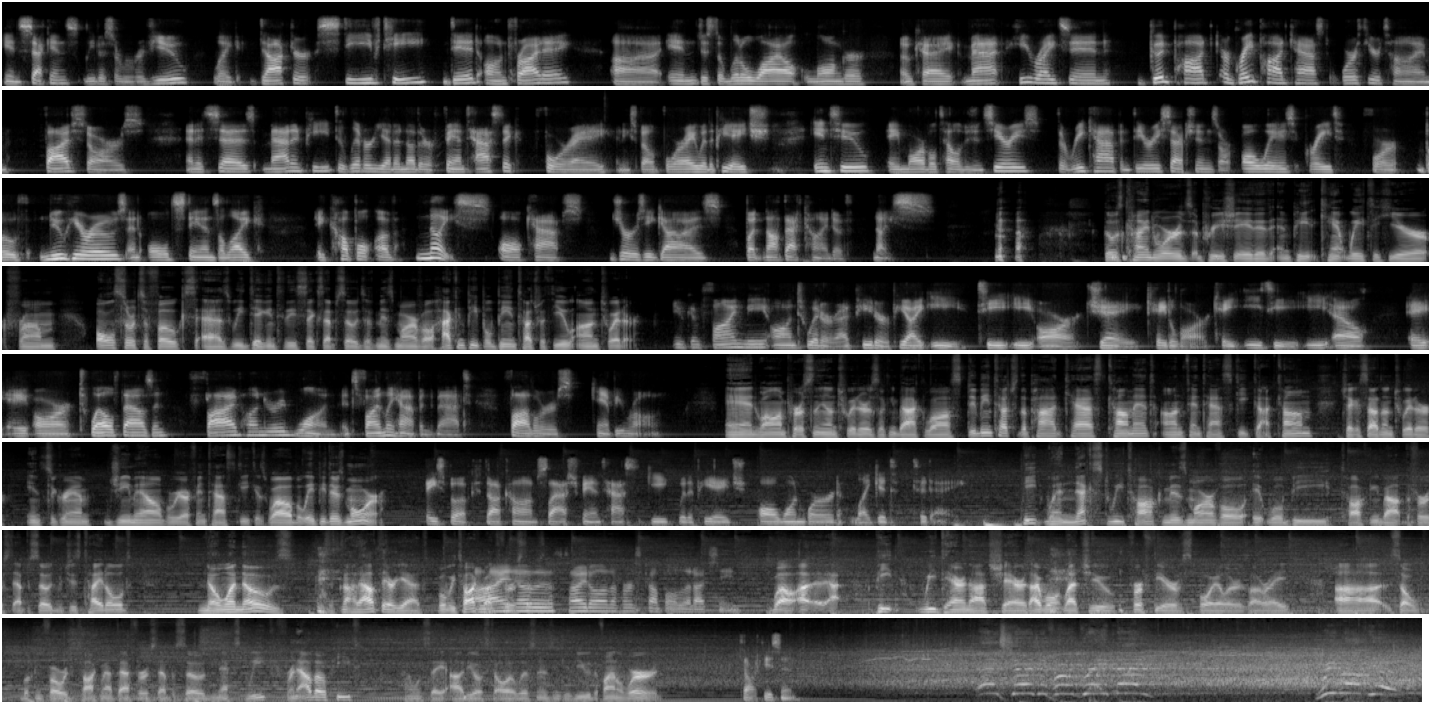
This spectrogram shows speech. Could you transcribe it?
in seconds, leave us a review like Dr. Steve T did on Friday uh, in just a little while longer. Okay. Matt, he writes in good pod or great podcast, worth your time, five stars. And it says Matt and Pete deliver yet another fantastic foray, and he spelled foray with a PH, into a Marvel television series. The recap and theory sections are always great for both new heroes and old stands alike. A couple of nice, all caps, Jersey guys, but not that kind of nice. Those kind words appreciated. And Pete, can't wait to hear from all sorts of folks as we dig into these six episodes of Ms. Marvel. How can people be in touch with you on Twitter? You can find me on Twitter at Peter, P I E T E R J, Ketelaar, K E T E L A A R, 12,501. It's finally happened, Matt. Followers can't be wrong. And while I'm personally on Twitter as Looking Back Lost, do be in touch with the podcast. Comment on phantasticgeek.com. Check us out on Twitter, Instagram, Gmail, where we are Phantastic Geek as well. But wait, Pete, there's more. Facebook.com slash Phantastic Geek with a PH, all one word, like it today. Pete, when next we talk Ms. Marvel, it will be talking about the first episode, which is titled No One Knows. It's not out there yet. Will we talk about I the first know episode? the title of the first couple that I've seen. Well, uh, uh, Pete, we dare not share it. I won't let you for fear of spoilers, all right? Uh, so, looking forward to talking about that first episode next week. For now, though, Pete, I will say adios to all our listeners and give you the final word. Talk to you soon. Thanks, Jersey, for a great night. We love you.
